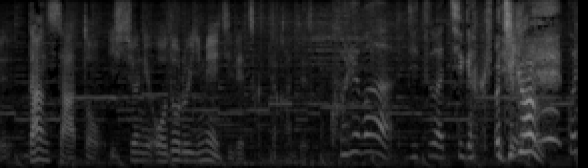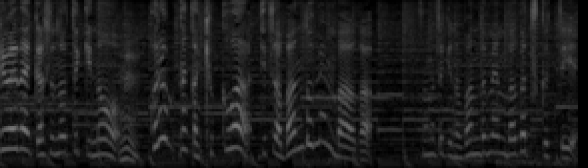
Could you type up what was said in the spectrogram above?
えーダンサーと一緒に踊るイメージで作った感じですか？これは実は違くて。あ違う！これはなんかその時の、うん。これなんか曲は実はバンドメンバーがその時のバンドメンバーが作ってくれた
